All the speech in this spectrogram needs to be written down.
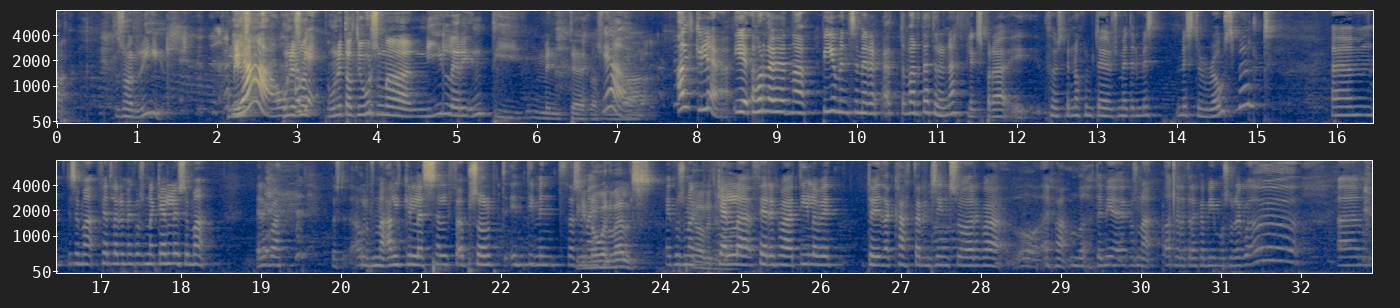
svona ríl hún er, Já, hún er, svona, ok, hún er alltaf úr svona nýlegri indie mynd eða eitthvað svona Já. algjörlega. Ég horfði á hérna bíómynd sem er, var þetta á Netflix bara, í, þú veist, fyrir nokkrum dögum sem heitir Mr. Roosevelt um, sem að fjallar um eitthvað svona gælu sem að er eitthvað, veist, alveg svona algjörlega self-absorbed indie mynd þar sem ekki að Noel Wells eitthvað svona gæla fer eitthvað að díla við dauða kattarinn síns og er eitthvað, og eitthvað uh, þetta er mjög eitthvað svona, allir að drekka mím og svona eitthvað um,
